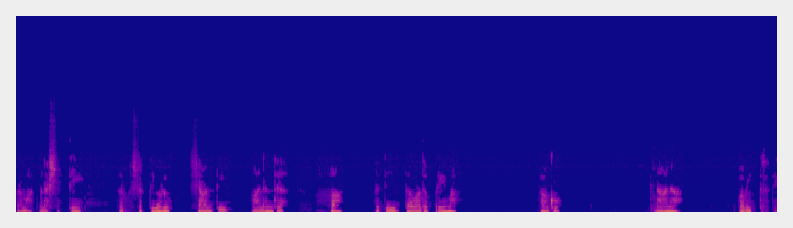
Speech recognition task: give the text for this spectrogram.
ಪರಮಾತ್ಮನ ಶಕ್ತಿ. ಸರ್ವಶಕ್ತಿಗಳು ಶಾಂತಿ, ಆನಂದ ಅತೀತವಾದ ಪ್ರೇಮ ಹಾಗೂ ಜ್ಞಾನ, ಪವಿತ್ರತೆ.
